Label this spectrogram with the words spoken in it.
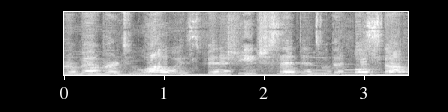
Remember to always finish each sentence with a full stop.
